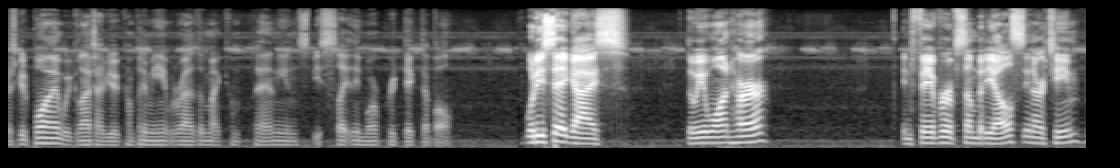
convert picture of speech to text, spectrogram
There's a good point. We're glad to have you accompany me. Would rather my companions be slightly more predictable. What do you say, guys? Do we want her in favor of somebody else in our team?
